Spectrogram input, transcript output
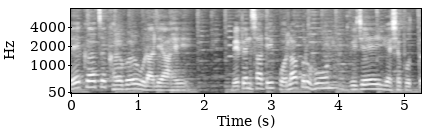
एकच खळबळ उडाली आहे. बेपेनसाठी कोल्हापूरहून विजय यशपुत्त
